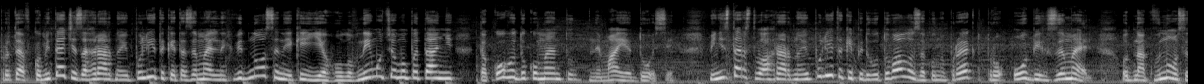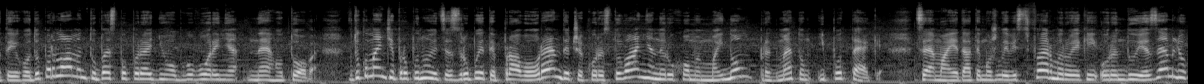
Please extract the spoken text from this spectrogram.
Проте в комітеті з аграрної політики та земельних відносин, який є головним у цьому питанні, такого документу немає досі. Міністерство аграрної політики підготувало законопроект про обіг земель. Однак вносити його до парламенту без попереднього обговорення не готове. В документі пропонується зробити право оренди чи користування нерухомим майном предметом іпотеки. Це має дати можливість фермеру, який орендує землю,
